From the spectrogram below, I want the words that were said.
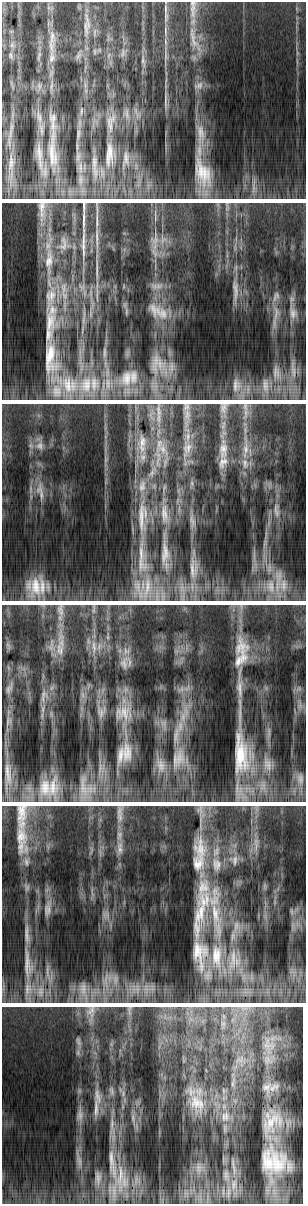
collection. And I, would- I would much rather talk to that person. So finding enjoyment in what you do, uh, speaking to you directly, Brett, I mean, you, sometimes you just have to do stuff that you just, you just don't want to do, but you bring those, you bring those guys back uh, by following up with something that you can clearly see the enjoyment in. I have a lot of those interviews where I've faked my way through it. and, uh,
